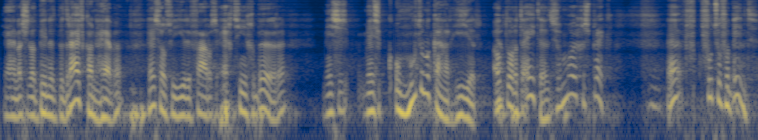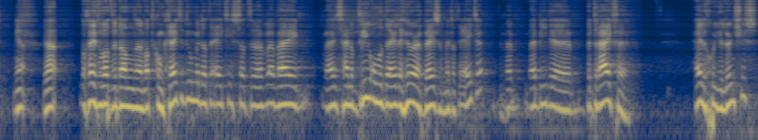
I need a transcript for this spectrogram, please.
Ja, en als je dat binnen het bedrijf kan hebben, hè, zoals we hier in Faros echt zien gebeuren. Mensen, mensen ontmoeten elkaar hier, ook Ja. door het eten. Het is een mooi gesprek. Hè, voedsel verbindt. Ja, Ja, Nog even wat we dan eh, wat concreter doen met dat eten is dat eh, wij, wij zijn op drie onderdelen heel erg bezig met dat eten. Wij, wij bieden bedrijven hele goede lunches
